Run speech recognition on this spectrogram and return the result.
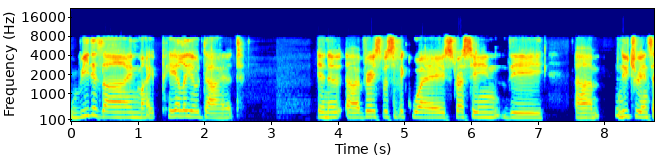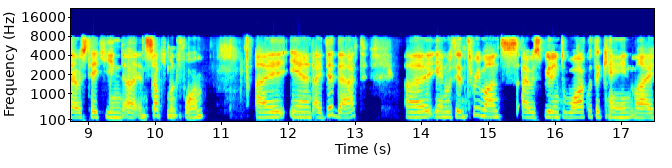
redesign my paleo diet in a, a very specific way, stressing the um, nutrients I was taking uh, in supplement form. I, and I did that. Uh, and within three months, I was beginning to walk with a cane. My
